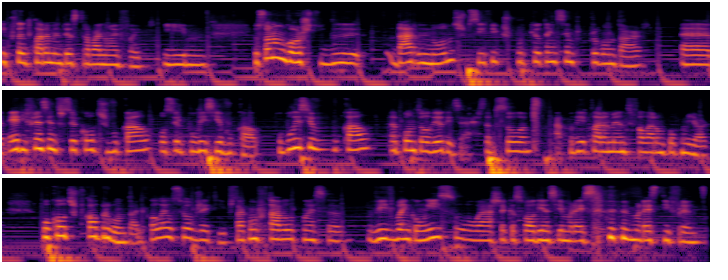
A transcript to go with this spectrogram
E portanto, claramente esse trabalho não é feito. E hum, eu só não gosto de dar nomes específicos porque eu tenho sempre que perguntar é a diferença entre ser coach vocal ou ser polícia vocal. O polícia vocal aponta o dedo e diz: ah, esta pessoa ah, podia claramente falar um pouco melhor. O coach vocal pergunta-lhe qual é o seu objetivo? Está confortável com essa? Vive bem com isso ou acha que a sua audiência merece, merece diferente?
